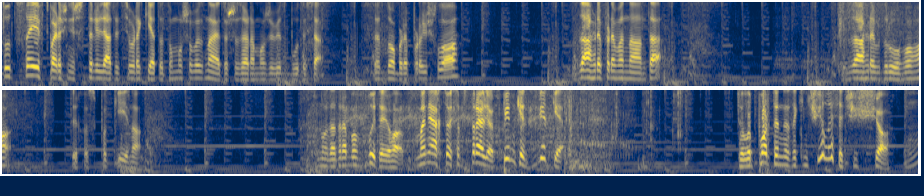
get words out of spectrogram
Тут сейф, перш ніж стріляти цю ракету, тому що ви знаєте, що зараз може відбутися. Все добре пройшло. Загрив ревенанта. Загрив другого. Тихо, спокійно. Ну, та треба вбити його. Мене хтось обстрелює. Пінкет, звідки? Телепорти не закінчилися чи що? М?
